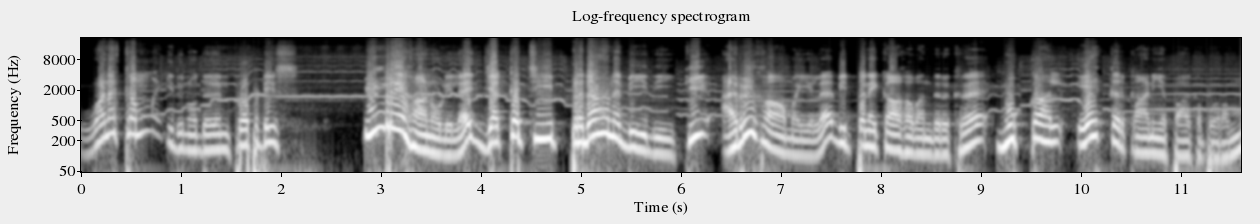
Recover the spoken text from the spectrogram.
வணக்கம் இது நொதர்ன் ப்ராப்பர்ட்டிஸ் இன்றைய காணொளியில ஜக்கச்சி பிரதான வீதிக்கு அருகாமையில விற்பனைக்காக வந்திருக்கிற முக்கால் ஏக்கர் காணியை பார்க்க போறோம்.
